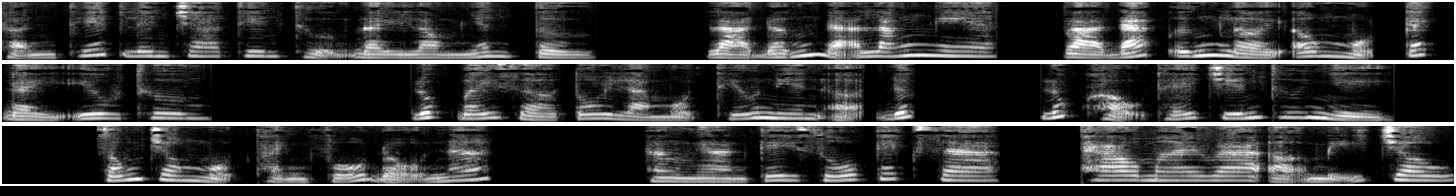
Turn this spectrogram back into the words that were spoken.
khẩn thiết lên cha thiên thượng đầy lòng nhân từ, là đấng đã lắng nghe và đáp ứng lời ông một cách đầy yêu thương. Lúc bấy giờ tôi là một thiếu niên ở Đức, lúc hậu Thế chiến thứ nhì, sống trong một thành phố đổ nát, hàng ngàn cây số cách xa Palmyra ở Mỹ Châu,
